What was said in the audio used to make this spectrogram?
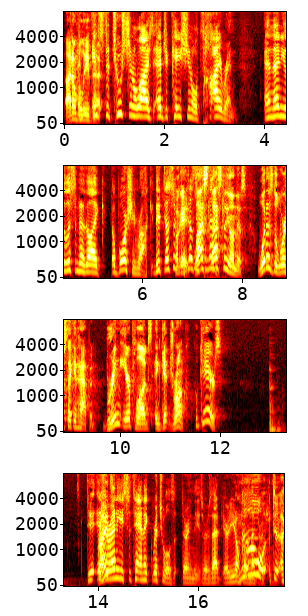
I don't believe that. institutionalized educational tyrant, and then you listen to like abortion rock. It doesn't. Okay, it doesn't last connect. last thing on this. What is the worst that could happen? Bring earplugs and get drunk. Who cares? Do, is right? there any satanic rituals during these, or is that, or you don't go in that No, uh,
